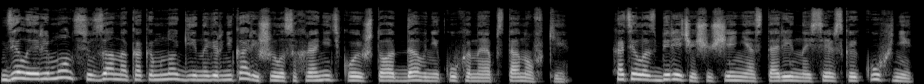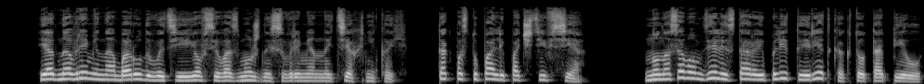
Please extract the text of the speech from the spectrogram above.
Делая ремонт, Сюзанна, как и многие, наверняка решила сохранить кое-что от давней кухонной обстановки. Хотела сберечь ощущение старинной сельской кухни, и одновременно оборудовать ее всевозможной современной техникой. Так поступали почти все. Но на самом деле старые плиты редко кто топил,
